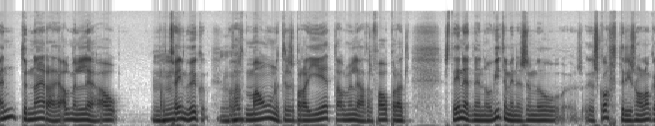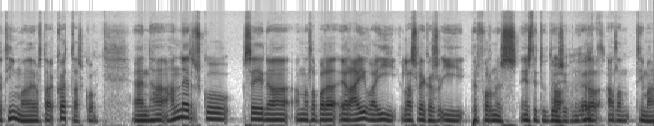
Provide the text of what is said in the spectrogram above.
endur næra þig almennilega á bara Mhm. tveim vikum Mhm. og það er mánu til þess bara að geta almennilega til að fá bara steinetnin og vítaminin sem þú skortir í svona langa tíma þegar þú ert að kötta sko en ha- hann er sko segir að hann alltaf bara er að æfa í Las Vegas í Performance Institute ja, einmitt. allan tíma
